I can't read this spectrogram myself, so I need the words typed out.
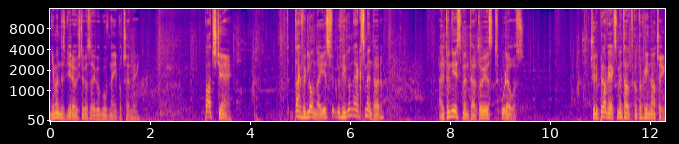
Nie będę zbierał już tego całego gówna niepotrzebnej. Patrzcie! T tak wygląda, jest, wygląda jak cmentar. Ale to nie jest cmentar, to jest Ureus. Czyli prawie jak cmentar, tylko trochę inaczej.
